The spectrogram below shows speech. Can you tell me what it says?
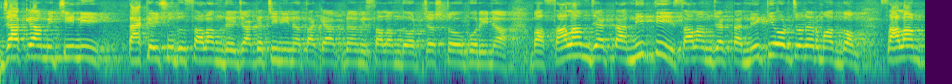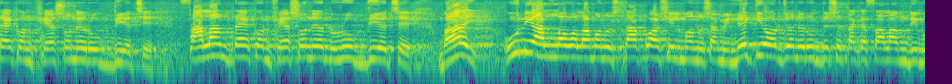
যাকে আমি চিনি, তাকেই শুধু সালাম দেই। যাকে চিনি না, তাকে আপনি আমি সালাম দেওয়ার চেষ্টাও করি না। বা সালাম যে একটা নীতি, সালাম যে একটা নেকি অর্জনের মাধ্যম, সালামটা এখন ফ্যাশনের রূপ দিয়েছে। সালামটা এখন ফ্যাশনের রূপ দিয়েছে। ভাই, উনি আল্লাহওয়ালা মানুষ তাকুয়াশীল মানুষ, আমি নেকি অর্জনের উদ্দেশ্যে তাকে সালাম দিব।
